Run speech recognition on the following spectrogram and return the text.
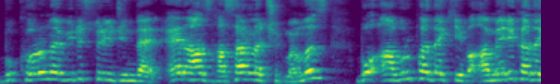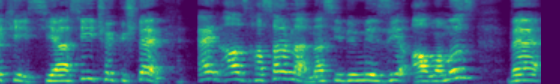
bu koronavirüs sürecinden en az hasarla çıkmamız, bu Avrupa'daki ve Amerika'daki siyasi çöküşten en az hasarla nasibimizi almamız ve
